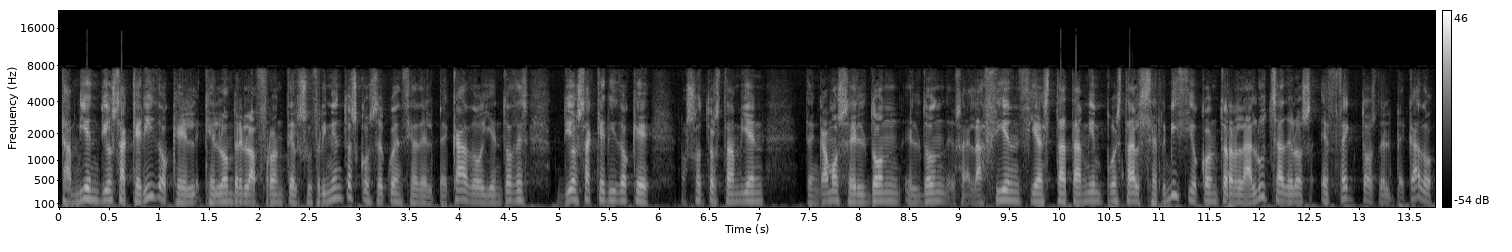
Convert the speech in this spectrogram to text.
también Dios ha querido que el, que el, hombre lo afronte. El sufrimiento es consecuencia del pecado y entonces Dios ha querido que nosotros también tengamos el don, el don, o sea, la ciencia está también puesta al servicio contra la lucha de los efectos del pecado.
